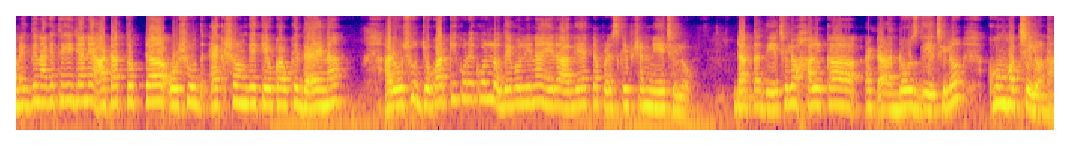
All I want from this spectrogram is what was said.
অনেকদিন আগে থেকেই জানে, আটাত্তরটা ওষুধ একসঙ্গে কেউ কাউকে দেয় না। আর ওষুধ জোগাড় কি করে করল? দেবলিনা এর আগে একটা প্রেসক্রিপশন নিয়েছিল। ডাক্তার দিয়েছিল, হালকা একটা ডোজ দিয়েছিল, ঘুম হচ্ছিল না।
